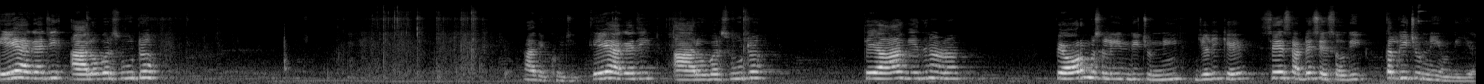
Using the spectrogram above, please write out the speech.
ਇਹ ਆ ਗਿਆ ਜੀ ਆਲ ਓਵਰ ਸੂਟ। ਆ ਦੇਖੋ ਜੀ। ਇਹ ਆ ਗਿਆ ਜੀ ਆਲ ਓਵਰ ਸੂਟ। ਤੇ ਆ ਗਈ ਇਹਦੇ ਨਾਲ ਪਿਓਰ ਮਸਲੀਨ ਦੀ ਚੁੰਨੀ, ਜਿਹੜੀ ਕਿ 6 650 ਦੀ ਕੱਲੀ ਚੁੰਨੀ ਆਉਂਦੀ ਹੈ।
